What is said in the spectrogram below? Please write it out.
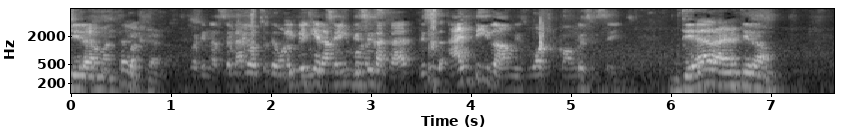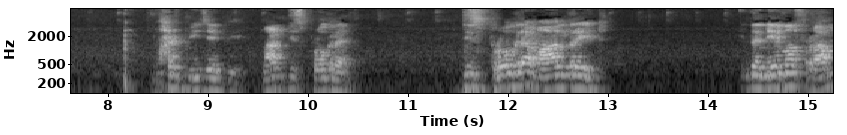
ಜೀರಾಮ್ ಅಂತ ಇಟ್ಕೊಳ್ಳೋಣ But in assembly also they want to BBK bring it Ram saying this is this is anti-Ram is what Congress is saying. They are anti Ram not BJP not this program this program all Right in the name of Rama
